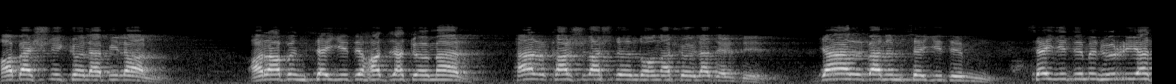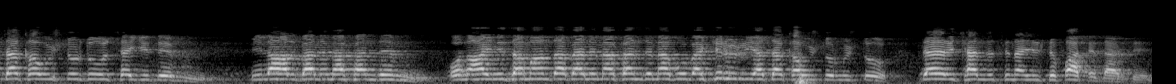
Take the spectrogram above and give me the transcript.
Habeşli köle Bilal, Arap'ın seyyidi Hazreti Ömer, her karşılaştığında ona şöyle derdi. Gel benim seyyidim, seyyidimin hürriyete kavuşturduğu seyyidim. Bilal benim efendim, onu aynı zamanda benim efendim Ebu Bekir hürriyete kavuşturmuştu der kendisine iltifat ederdi.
